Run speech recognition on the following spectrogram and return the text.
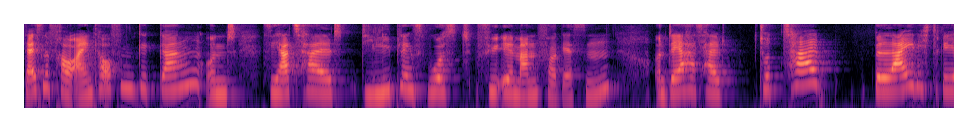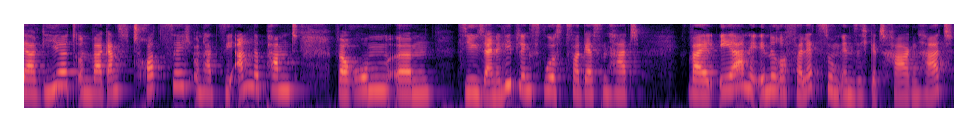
da ist eine Frau einkaufen gegangen und sie hat halt die Lieblingswurst für ihren Mann vergessen. Und der hat halt total beleidigt reagiert und war ganz trotzig und hat sie angepammt, warum ähm, sie seine Lieblingswurst vergessen hat, weil er eine innere Verletzung in sich getragen hat,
